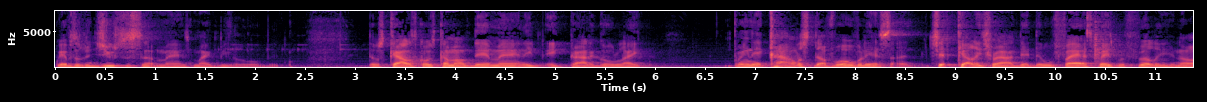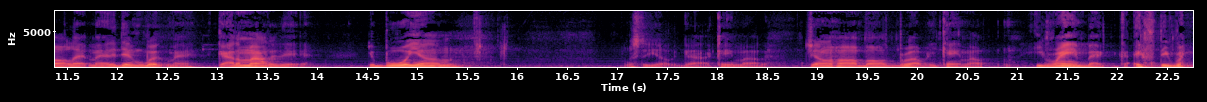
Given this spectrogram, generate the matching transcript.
grab some juice or something, man. This might be a little bit. Those college coaches come out there, man. They, they try to go like bring that college stuff over there. Son. Chip Kelly tried that. They were fast paced with Philly and all that, man. It didn't work, man. Got them out of there your boy, um, what's the other guy came out? of? John Harbaugh's brother. He came out. He ran back. He ran,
